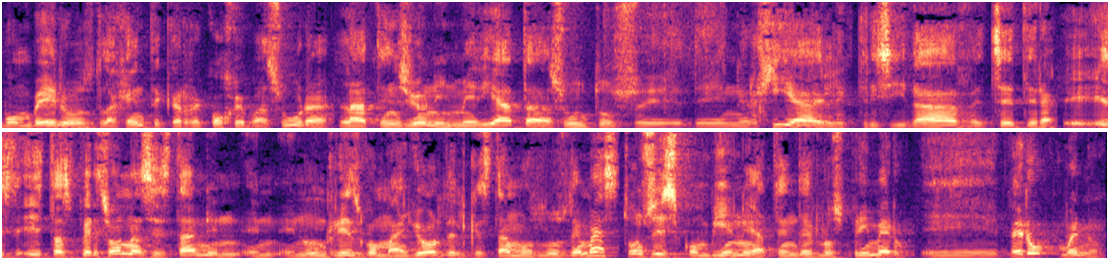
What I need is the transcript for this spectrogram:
bomberos, la gente que recoge basura, la atención inmediata a asuntos de energía, electricidad, etcétera, estas personas están en, un riesgo mayor del que estamos los demás. Entonces conviene atenderlos primero. Eh, pero bueno,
